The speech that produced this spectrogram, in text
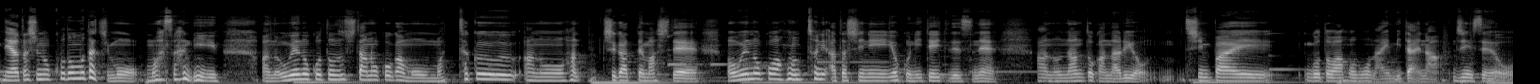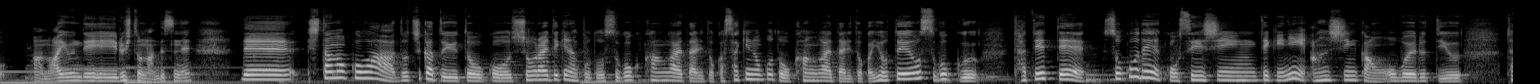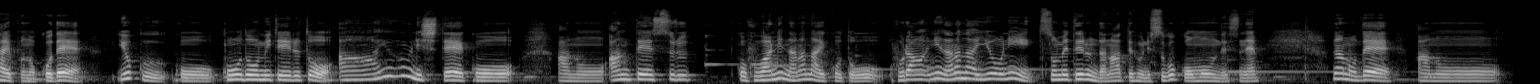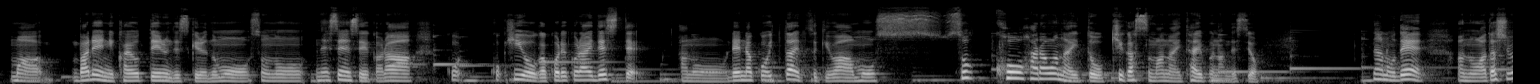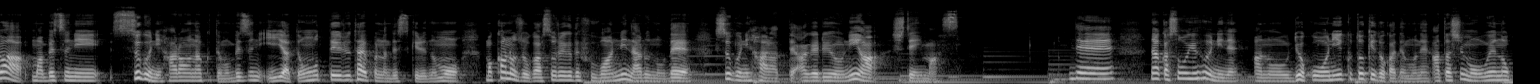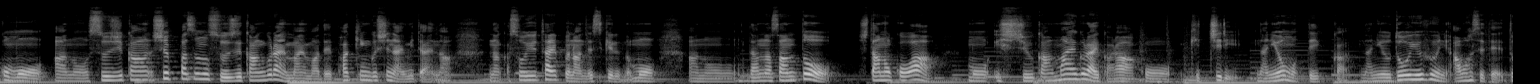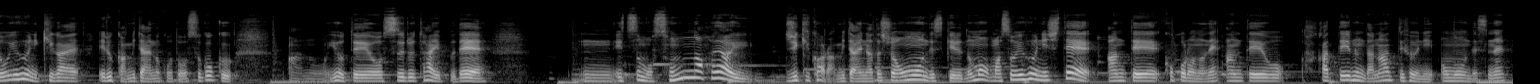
で私の子供たちもまさにあの上の子と下の子がもう全くあの違ってまして、まあ、上の子は本当に私によく似ていてですねあのなんとかなるよ心配事はほぼないみたいな人生をあの歩んでいる人なんですね。で下の子はどっちかというとこう将来的なことをすごく考えたりとか先のことを考えたりとか予定をすごく立ててそこでこう精神的に安心感を覚えるっていうタイプの子でよくこう行動を見ているとああいうふうにしてこうあの安定するこう不安にならないことを不安にならないように努めてるんだなっていうふうにすごく思うんですね。なのであのまあ、バレエに通っているんですけれどもその、ね、先生からこ費用がこれくらいですってあの連絡をいただいた時はもう速攻払わないと気が済まないタイプなんですよ。なのであの私は、まあ、別にすぐに払わなくても別にいいやって思っているタイプなんですけれども、まあ、彼女がそれで不安になるのですぐに払ってあげるようにはしています。でなんかそういうふうにねあの旅行に行く時とかでもね私も上の子もあの数時間出発の数時間ぐらい前までパッキングしないみたいななんかそういうタイプなんですけれどもあの旦那さんと下の子はもう1週間前ぐらいからこうきっちり何を持っていくか何をどういうふうに合わせてどういうふうに着替えるかみたいなことをすごくあの予定をするタイプで、うん、いつもそんな早い時期からみたいな私は思うんですけれども、まあ、そういうふうにして安定心のね安定を図っているんだなっていうふうに思うんですね。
